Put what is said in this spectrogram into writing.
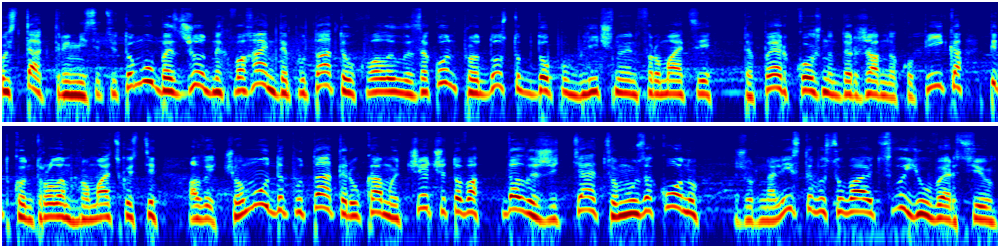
Ось так три місяці тому без жодних вагань депутати ухвалили закон про доступ до публічної інформації. Тепер кожна державна копійка під контролем громадськості. Але чому депутати руками Чечетова дали життя цьому закону? Журналісти висувають свою версію.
